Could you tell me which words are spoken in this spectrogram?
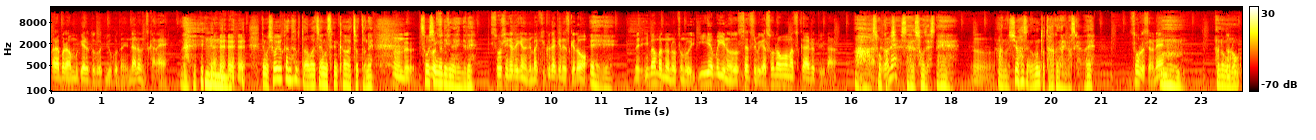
パラボラを向けるということになるんですかね。でも、商用化になるとアマチュア無線化はちょっとね、うん、送信ができないんでね。送信ができないので、まあ、聞くだけですけど、ええええで今までのその EME の設備がそのまま使えるというか、ああ、そうかもしれないですね。そうですね。うん、あの、周波数がうんと高くなりますけどね。そうですよね。うん。ああのの、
